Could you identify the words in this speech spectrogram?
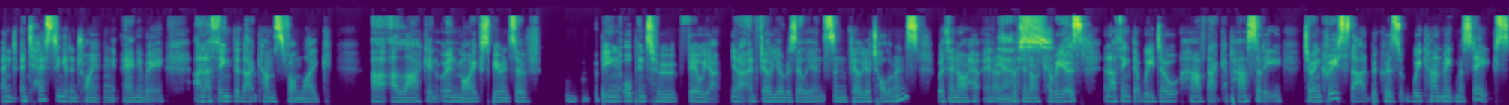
and and testing it and trying it anyway. And I think that that comes from like a, a lack in in my experience of being open to failure, you know, and failure resilience and failure tolerance within our in our yes. within our careers. And I think that we don't have that capacity to increase that because we can't make mistakes.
